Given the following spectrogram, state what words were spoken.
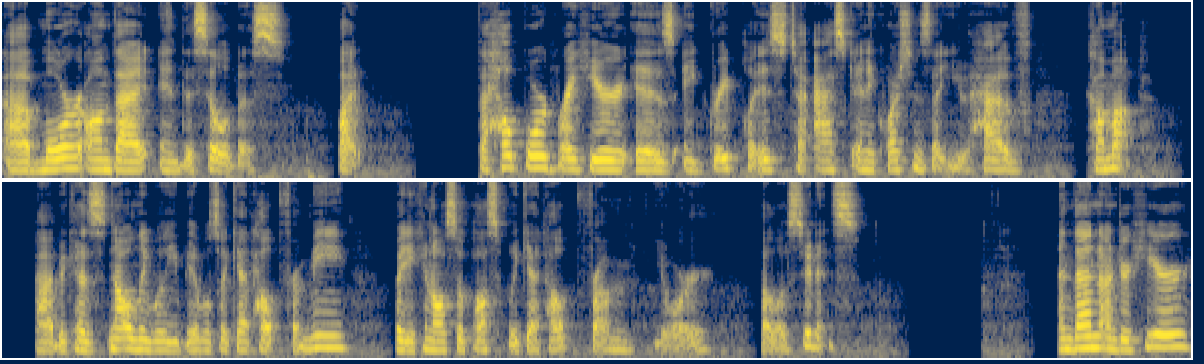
Uh, more on that in the syllabus. But the help board right here is a great place to ask any questions that you have come up. Uh, because not only will you be able to get help from me, but you can also possibly get help from your fellow students. And then under here,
